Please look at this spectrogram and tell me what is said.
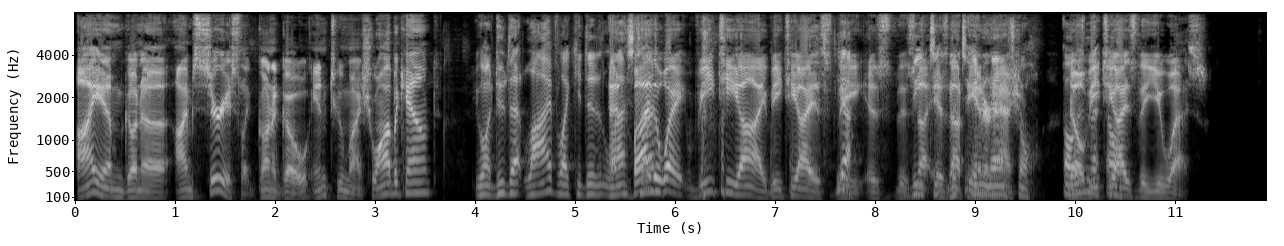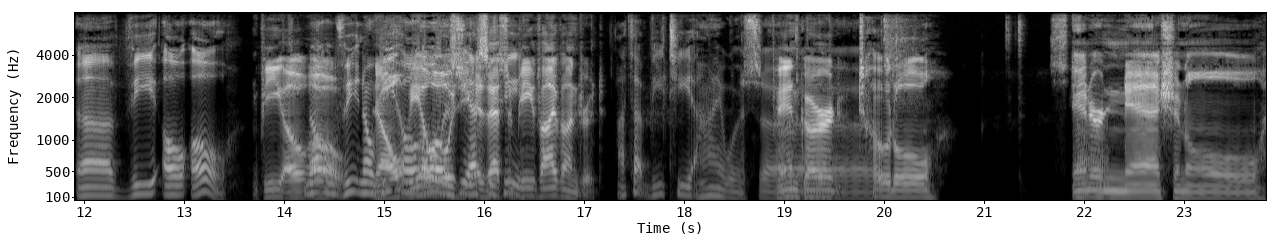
I am gonna, I'm seriously gonna go into my Schwab account. You want to do that live like you did it And last by time? the way, VTI, VTI is the Yeah. is is VT not is not the international. Oh, no, isn't it? VTI is the U.S. Oh, uh, VOO. VOO. No, V- no, no VOO VOO is is, S&P. S&P 500. I thought VTI was uh, Vanguard Total Star. International.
